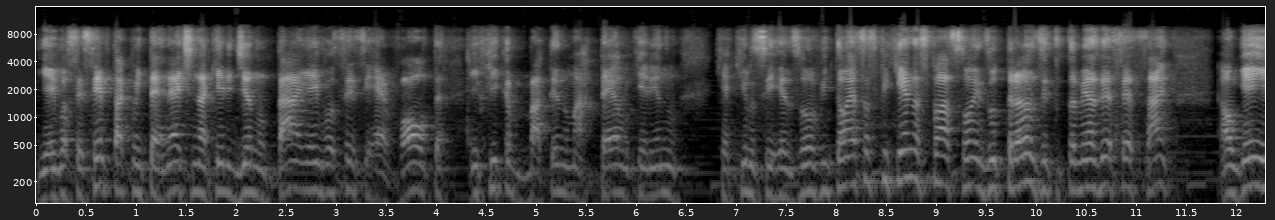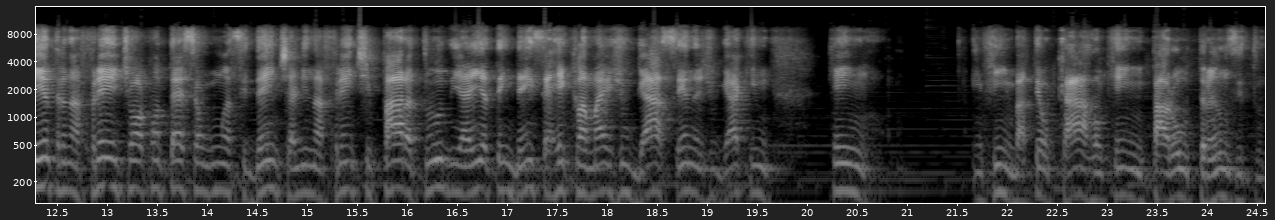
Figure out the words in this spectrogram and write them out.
e aí você sempre está com internet, naquele dia não tá, e aí você se revolta e fica batendo martelo, querendo que aquilo se resolva. Então, essas pequenas situações, o trânsito também, às vezes você sai, alguém entra na frente ou acontece algum acidente ali na frente e para tudo, e aí a tendência é reclamar e julgar a cena, julgar quem, quem enfim, bateu o carro, quem parou o trânsito,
